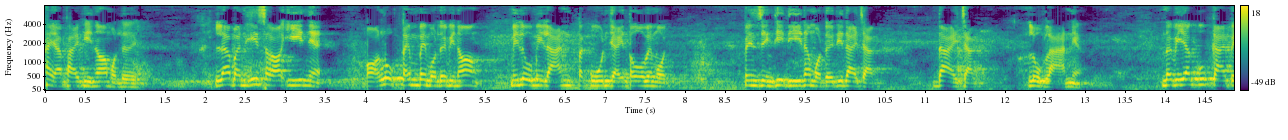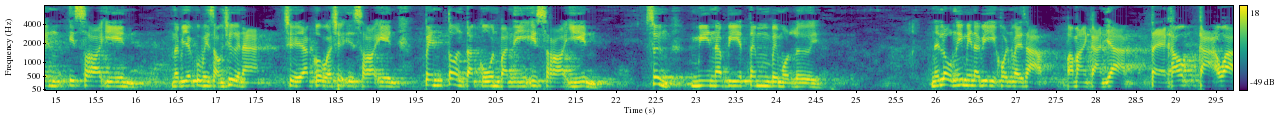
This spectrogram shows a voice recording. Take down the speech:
ให้อภัยพี่น้องหมดเลย แล้วบันอิสราเอลเนี่ย ออกลูกเต็มไปหมดเลยพี่น้อง มีลูกมีหลานตระกูลใหญ่โตไปหมด เป็นสิ่งที่ดีทั้งหมดเลยที่ได้จากได้จากลูกหลานเนี่ย นบียากุบกลายเป็นอิสราอลนนบียากุบมีสองชื่อนะ ชื่อยากุบกับชื่ออิสราเอลเป็นต้นตระกูลบันีอิสราเอลซึ่งมีนบีเต็มไปหมดเลย ในโลกนี้มีนบีกี่คนไม่ทราบประมาณการยาก แต่เขากะว่า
